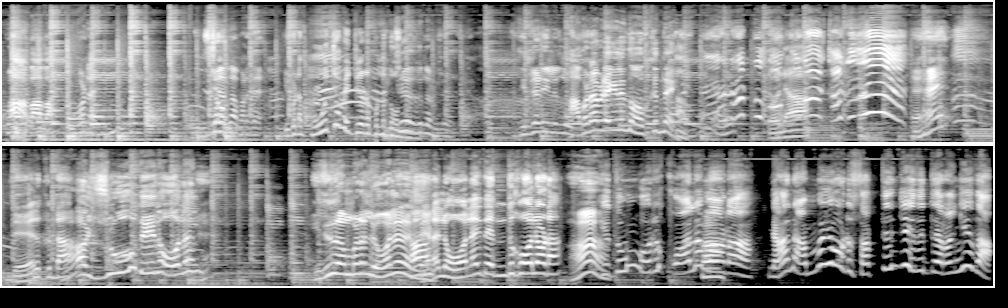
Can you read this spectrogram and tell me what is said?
വാ വാ. വാ ഇവിടെ പൂച്ച പറ്റി കിടപ്പുണ്ടെന്ന് തോന്നുന്നു. അവിടെ എവിടെയെങ്കിലും നോക്കുന്നേ? അയ്യോ ദേ ലോലൻ. ഇത് നമ്മുടെ ലോലനല്ലേ? എടാ ലോല ഇത് എന്ത് കോലോടാ? ആ. ഇതും ഒരു കോലമാടാ. ഞാൻ അമ്മയോട് സത്യം ചെയ്തിട്ട് ഇറങ്ങിയതാ.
